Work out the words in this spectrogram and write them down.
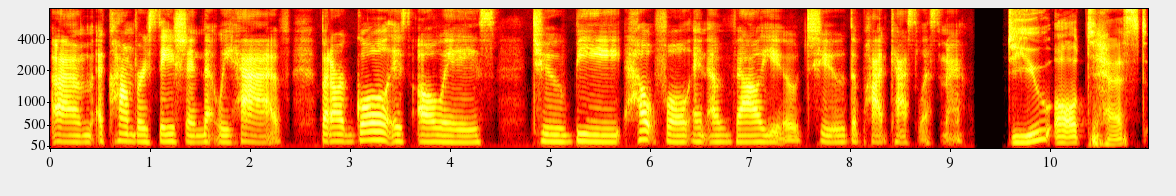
um, a conversation that we have, but our goal is always to be helpful and of value to the podcast listener. Do you all test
